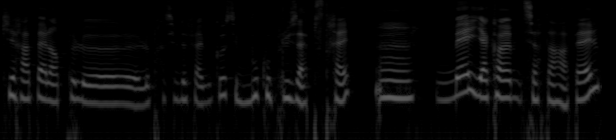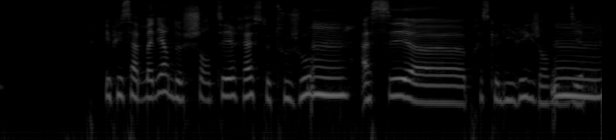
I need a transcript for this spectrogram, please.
qui rappellent un peu le, le principe de flamenco. C'est beaucoup plus abstrait. Hmm. Mais il y a quand même certains rappels. Et puis, sa manière de chanter reste toujours Hmm. assez euh, presque lyrique, j'ai envie de dire. Hmm.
